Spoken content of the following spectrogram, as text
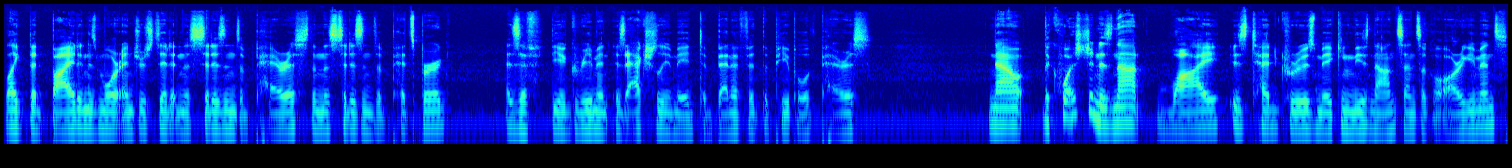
like that Biden is more interested in the citizens of Paris than the citizens of Pittsburgh, as if the agreement is actually made to benefit the people of Paris. Now, the question is not why is Ted Cruz making these nonsensical arguments?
